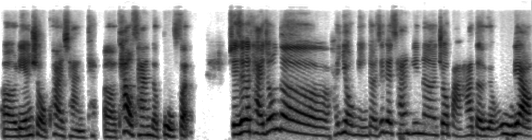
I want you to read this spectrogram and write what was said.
呃联手快闪呃套餐的部分。所以这个台中的很有名的这个餐厅呢，就把它的原物料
